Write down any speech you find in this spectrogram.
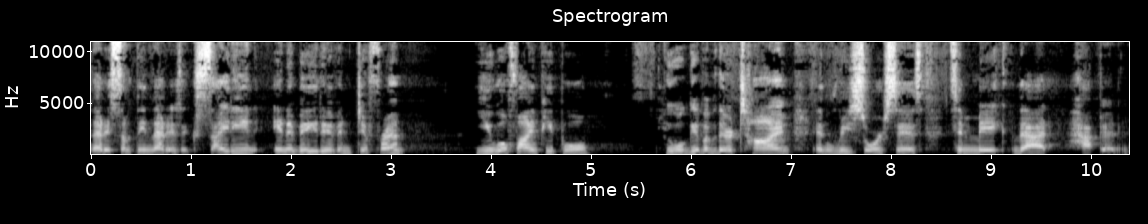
that is something that is exciting, innovative, and different, you will find people who will give of their time and resources to make that happen.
